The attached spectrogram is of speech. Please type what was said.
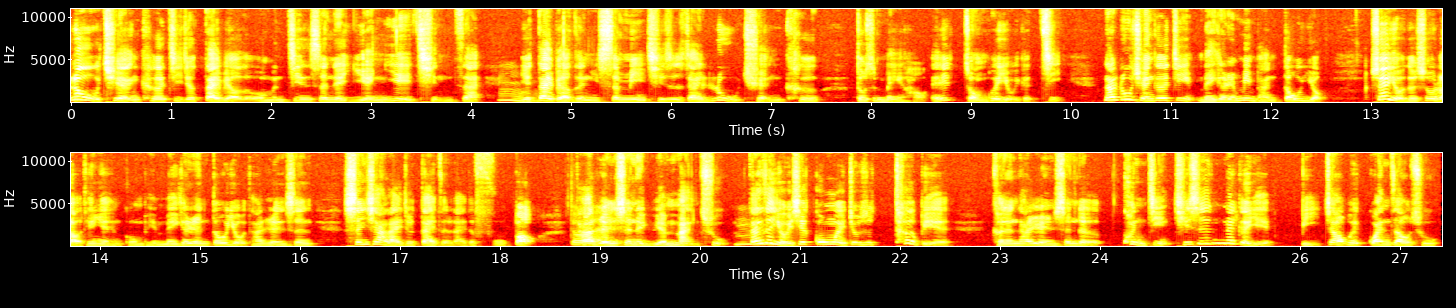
鹿泉科技就代表着我们今生的缘业情在，嗯，也代表着你生命其实，在鹿泉科都是美好，哎，总会有一个记。那鹿泉科技每个人命盘都有，所以有的时候老天也很公平，每个人都有他人生生下来就带着来的福报，他人生的圆满处。但是有一些宫位就是特别，可能他人生的困境，其实那个也比较会关照出。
